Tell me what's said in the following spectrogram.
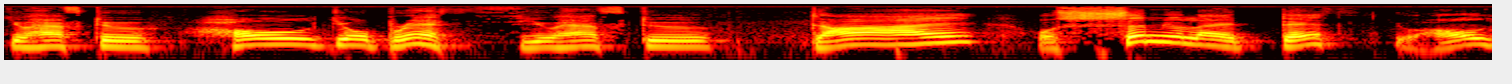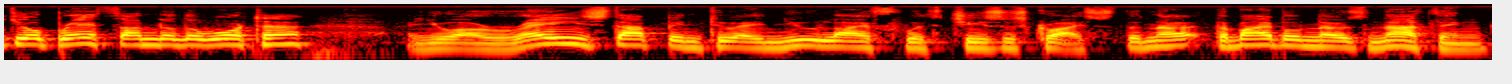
You have to hold your breath. You have to die or simulate death. You hold your breath under the water and you are raised up into a new life with Jesus Christ. The, no, the Bible knows nothing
